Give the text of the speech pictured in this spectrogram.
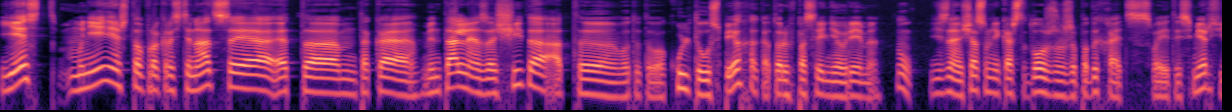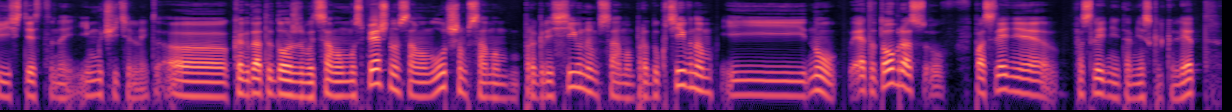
Есть мнение, что прокрастинация — это такая ментальная защита от э, вот этого культа успеха, который в последнее время, ну, не знаю, сейчас он, мне кажется, должен уже подыхать своей этой смертью естественной и мучительной. Э, когда ты должен быть самым успешным, самым лучшим, самым прогрессивным, самым продуктивным. И, ну, этот образ в последние, последние там несколько лет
